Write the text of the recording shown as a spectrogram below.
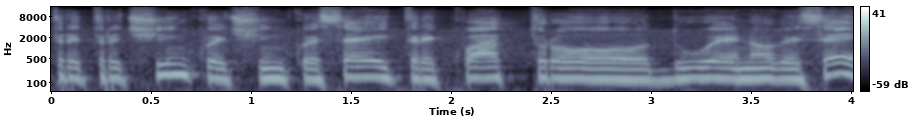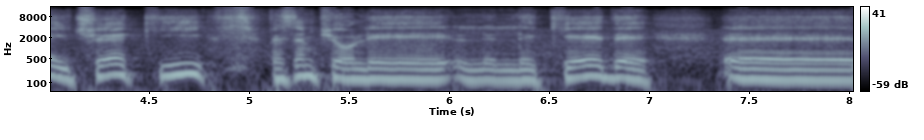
335 56 34 296. C'è chi, per esempio, le, le, le chiede eh,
